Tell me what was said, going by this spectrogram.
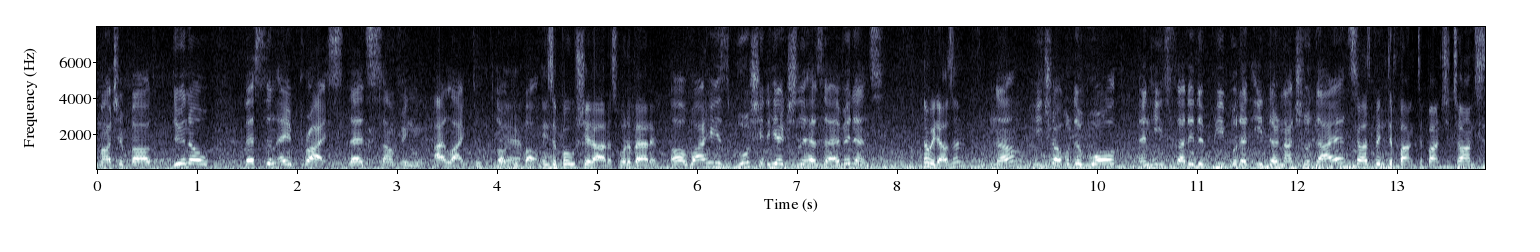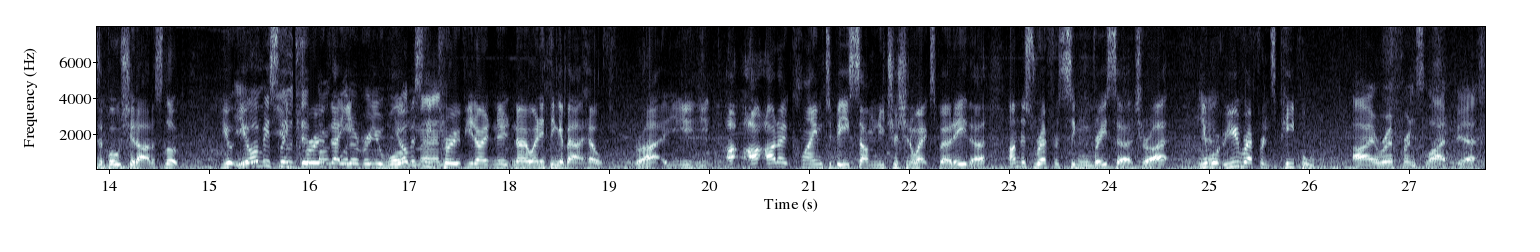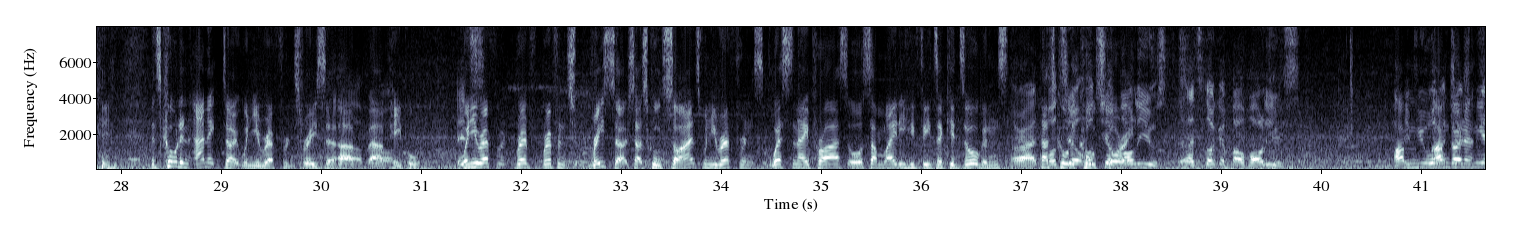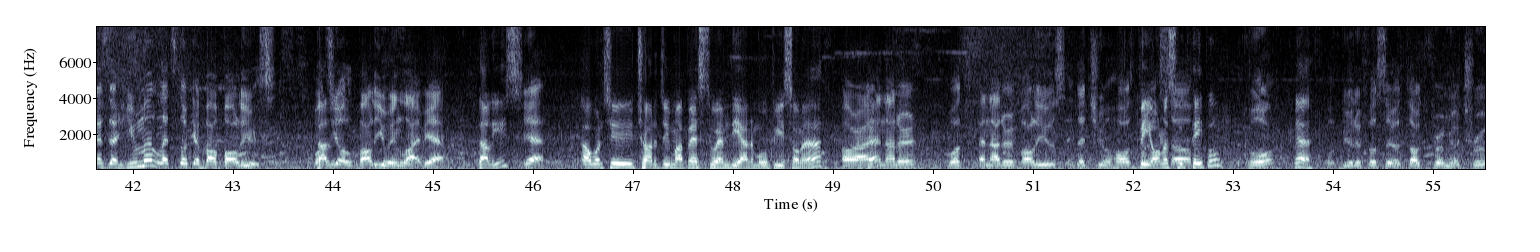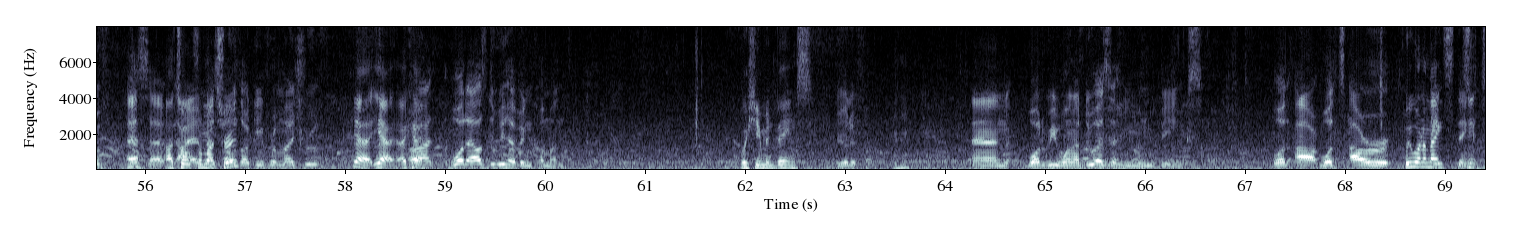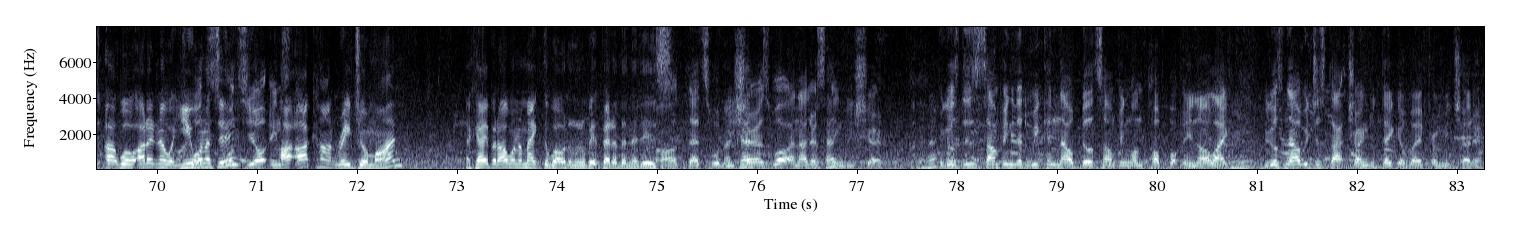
much about. Do you know Weston A. Price? That's something I like to talk Yeah. about. He's a bullshit artist. What about him? Oh, why he is bullshit? He actually has the evidence. No, he doesn't. No, he traveled the world and he studied the people that eat their natural diets. This guy's been debunked a bunch of times. He's a bullshit artist. Look, you, you, You- obviously you prove that whatever you want, you obviously man. prove you don't know anything about health, right? You, you, I, I- I don't claim to be some nutritional expert either. I'm just referencing research, right? You, you reference people. I reference life, yeah. It's called an anecdote when you reference research, uh, Oh, uh, people. When you refer- ref- reference research, that's called science. When you reference Weston A. Price or some lady who feeds her kids organs, All right, that's what's called your, a cool what's story. your values? Let's talk about values. I'm, if you I'm want to judge me as a human, let's talk about values. What's Value- your value in life? Yeah. Values? Yeah. I want to try to do my best to end the animal abuse on Earth. All right. Okay? Another. What's another values that you hold? Be honest with people. Cool. Yeah, Well, beautiful. So you talk from your truth. Yeah, As, uh, I talk from my truth. Talking from my truth. Yeah, yeah. Okay. Right. What else do we have in common? We're human beings. Beautiful. Mm-hmm. And what we want to do as a human beings. What are what's our We want to make. instinct? uh, well, I don't know what you want to do. what's your I, I can't read your mind. Okay, but I want to make the world a little bit better than it is. Oh, that's what we share as well. Another Okay. thing we share. Okay. Because this is something that we can now build something on top of, you know, like, Hmm. because now we're just start trying to take away from each other.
